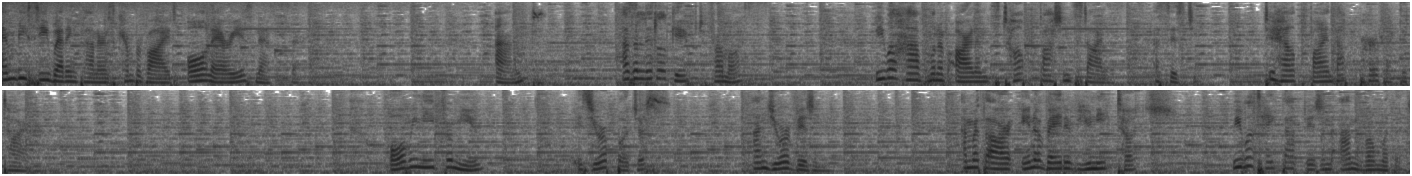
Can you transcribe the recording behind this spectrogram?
MBC wedding planners can provide all areas necessary. And, as a little gift from us, we will have one of Ireland's top fashion stylists assist you to help find that perfect attire. All we need from you is your budget and your vision. And with our innovative, unique touch, we will take that vision and run with it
